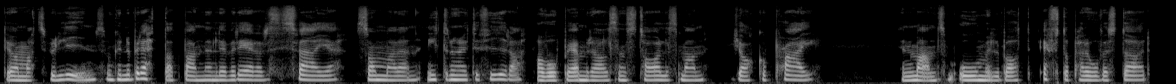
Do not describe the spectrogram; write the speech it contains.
Det var Mats Brolin som kunde berätta att banden levererades i Sverige sommaren 1994 av OPM-rörelsens talesman Jacob Pry. En man som omedelbart efter Per-Oves död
